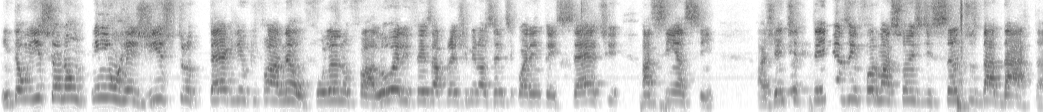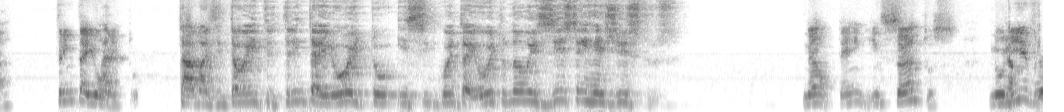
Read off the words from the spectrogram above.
Então, isso eu não tenho um registro técnico que fala, não, fulano falou, ele fez a prancha em 1947, assim, assim. A gente tem as informações de Santos da data, 38. Tá, mas então entre 38 e 58 não existem registros. Não, tem, em Santos. No não, livro.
